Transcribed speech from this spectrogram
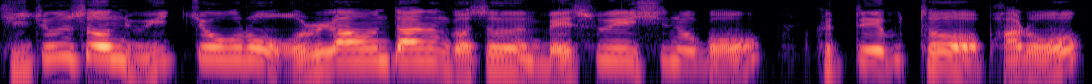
기준선 위쪽으로 올라온다는 것은 매수의 신호고 그때부터 바로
